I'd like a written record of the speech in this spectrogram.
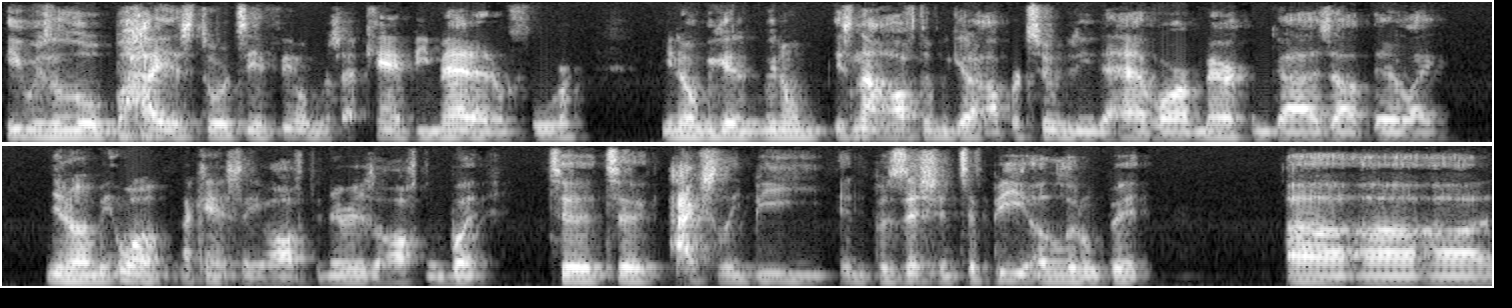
he was a little biased towards Teofimo, which I can't be mad at him for. You know, we get we don't. It's not often we get an opportunity to have our American guys out there like, you know, I mean, well, I can't say often. There is often, but to to actually be in position to be a little bit uh, uh, uh,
